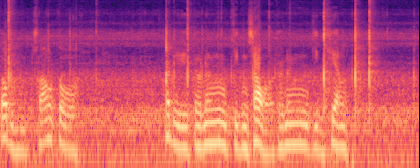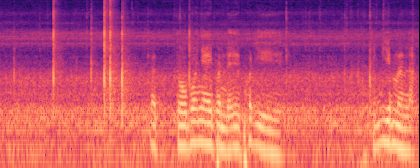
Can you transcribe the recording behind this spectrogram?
ต้มสองตัวพอดีตัวหนึงกินเช้าตัวหนึงกินเที่ยงแต่ตัวพ่อใหญ่ปันใดพอดีกินอิ่มนั่นแหละ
